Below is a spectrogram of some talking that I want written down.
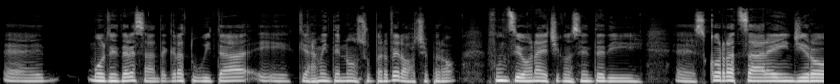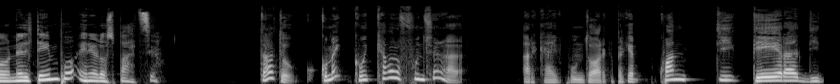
eh, molto interessante, gratuita e chiaramente non super veloce, però funziona e ci consente di eh, scorrazzare in giro nel tempo e nello spazio. Tra l'altro, come cavolo funziona archive.org? Perché quanti tera di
